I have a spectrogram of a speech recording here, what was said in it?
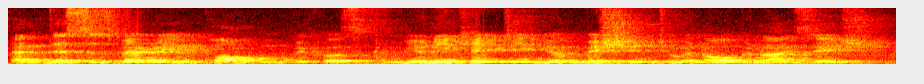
And this is very important because communicating your mission to an organization,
